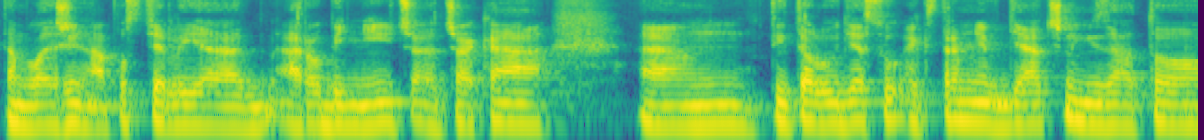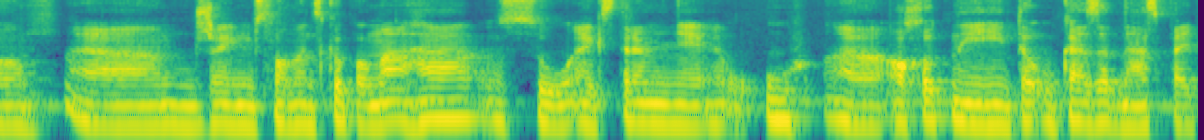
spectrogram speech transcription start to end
tam leží na posteli a, a robí nič a čaká. Um, títo ľudia sú extrémne vďační za to, um, že im Slovensko pomáha, sú extrémne uh, ochotní to ukázať naspäť.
